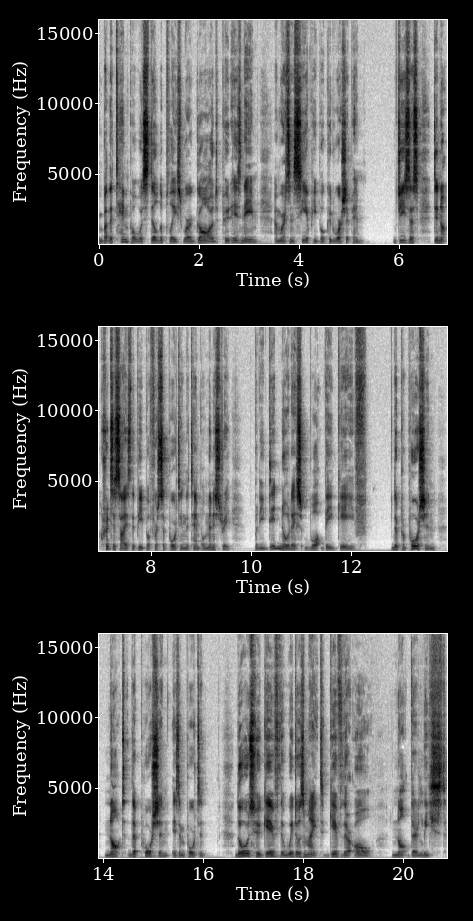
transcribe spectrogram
but the temple was still the place where God put his name and where sincere people could worship him. Jesus did not criticize the people for supporting the temple ministry, but he did notice what they gave. The proportion, not the portion, is important. Those who give the widow's mite give their all, not their least.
